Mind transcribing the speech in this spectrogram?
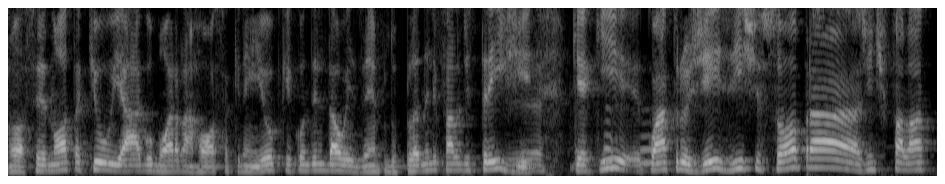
Ó, você nota que o Iago mora na roça que nem eu, porque quando ele dá o exemplo do plano, ele fala de 3G. É. Porque aqui 4G existe só pra gente falar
